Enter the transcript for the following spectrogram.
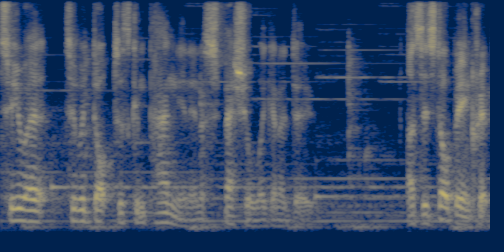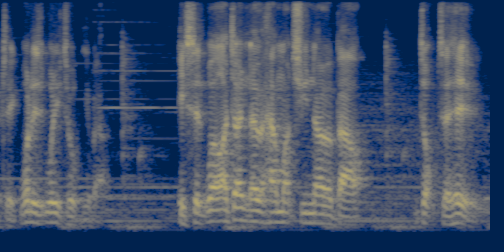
To a to a doctor's companion in a special we're going to do. I said, "Stop being cryptic. What is? What are you talking about?" He said, "Well, I don't know how much you know about Doctor Who."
